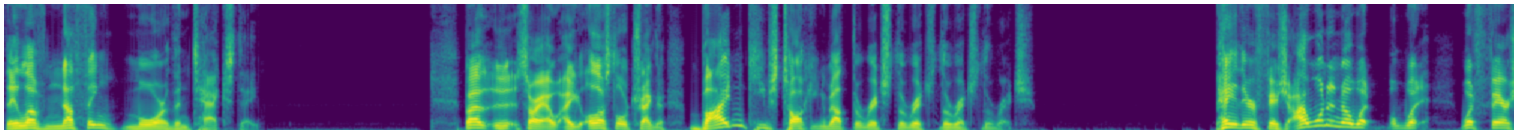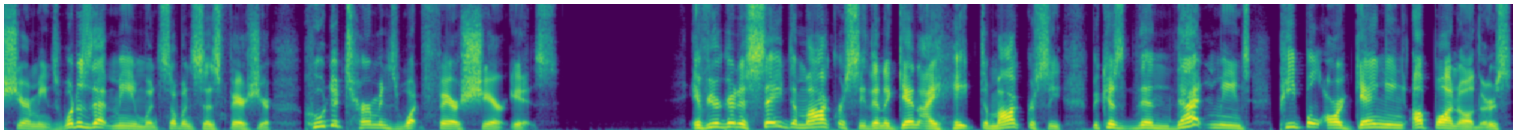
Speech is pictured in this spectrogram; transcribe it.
They love nothing more than tax day. But uh, sorry, I, I lost a little track there. Biden keeps talking about the rich, the rich, the rich, the rich. Pay their fish. I want to know what what what fair share means. What does that mean when someone says fair share? Who determines what fair share is? If you're going to say democracy, then again, I hate democracy because then that means people are ganging up on others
